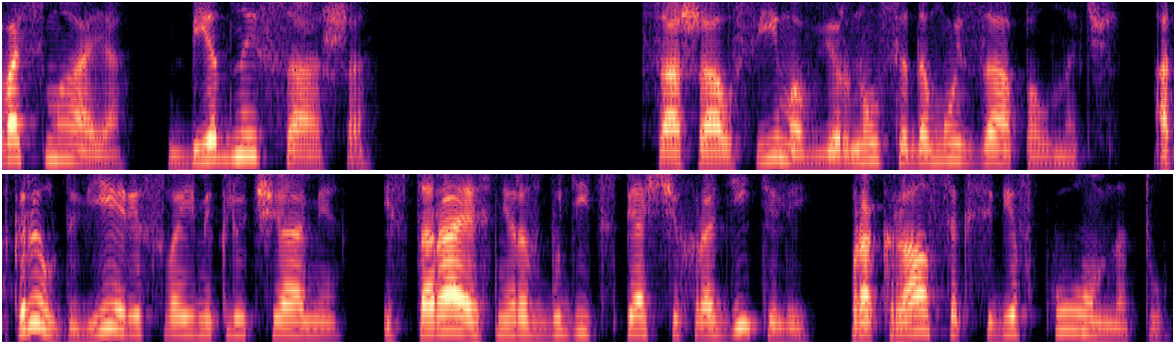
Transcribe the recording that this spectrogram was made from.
восьмая. Бедный Саша. Саша Алфимов вернулся домой за полночь, открыл двери своими ключами и, стараясь не разбудить спящих родителей, прокрался к себе в комнату,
